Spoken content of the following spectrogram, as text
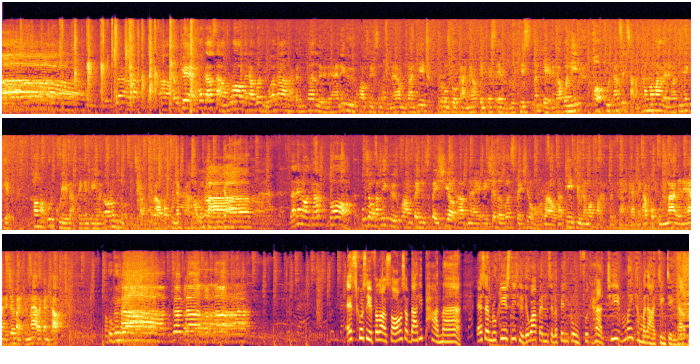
นะฮะอ่โอเคครบแล้วสามรอบนะครับก็ถือว่าน่ารักกันทุกท่านเลยนะฮะนี่คือความสนิทสนมนะครับของการที่รวมตัวกันนะครับเป็น SM ลูคิสนั่นเองนะครับวันนี้ขอบคุณทั้ง 13 ท่านมากๆเลยนะครับที่ให้เกียรติเข้ามาพูดคุยแบบเป็นกันเองแล้วก็ร่วมสนุกกิจกรรมของเราขอบคุณนะครับ ขอบคุณครับ และแน่นอนครับก็ผู้ชมครับนี่คือความเป็น special ครับใน Asian Lover Special ของเราครับที่คิวนำมาฝากแฟนๆกันนะครับขอบคุณมากเลยนะฮะเดี๋ยวเจอกันใหม่ครั้งหน้าแล้วกันครับ Exclusive ตลอด 2 สัปดาห์ที่ผ่านมา SM Rookies นี่ถือได้ว่าเป็นศิลปินกลุ่มฝึกหัดที่ไม่ธรรมดาจริง ๆ ครับ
